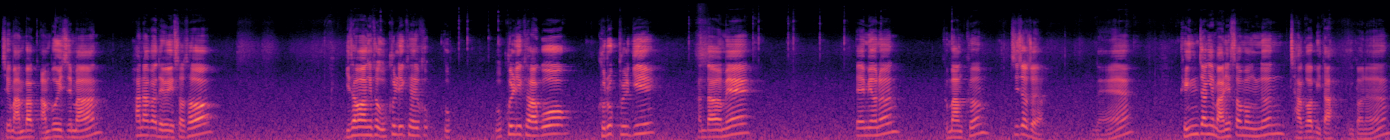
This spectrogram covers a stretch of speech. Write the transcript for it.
지금 안, 바, 안 보이지만 하나가 되어 있어서 이 상황에서 우클릭해 우, 우클릭하고 그룹 풀기 한 다음에 빼면은 그만큼 찢어져요. 네. 굉장히 많이 써먹는 작업이다. 이거는.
